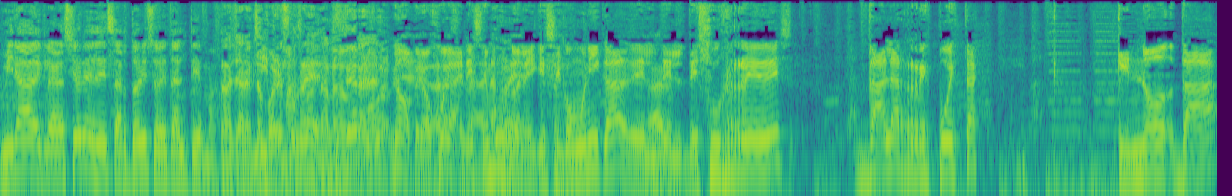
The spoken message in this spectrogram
mirá declaraciones de Sartori sobre tal tema. No, ya no lo existe pone en más sus redes. canal, No, pero juega en ese mundo redes. en el que se comunica del- Claro. del- de sus redes, da las respuestas que no da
